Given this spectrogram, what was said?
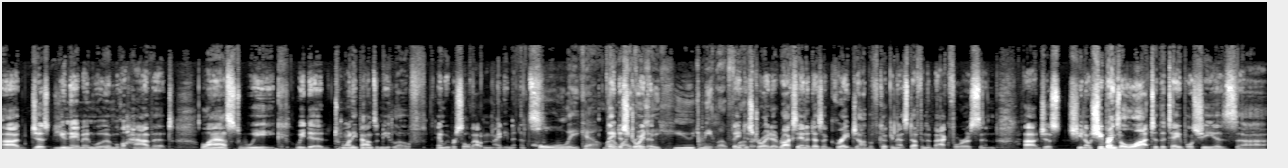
uh, just you name it, and we'll, and we'll have it. Last week we did 20 pounds of meatloaf, and we were sold out in 90 minutes. Holy cow! My They destroyed it. a huge meatloaf. They lover. destroyed it. Roxana does a great job of cooking that stuff in the back for us, and uh, just you know she brings a lot to the table. She has uh,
